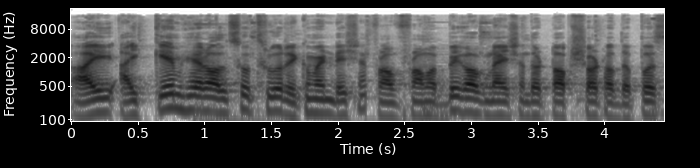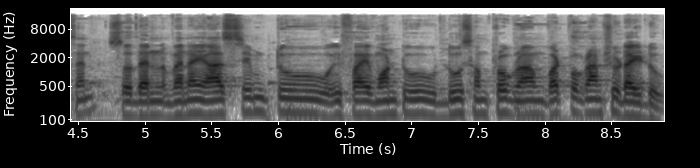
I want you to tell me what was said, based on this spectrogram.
I, I came here also through a recommendation from, from a big organization, the top shot of the person. So then when I asked him to, if I want to do some program, what program should I do?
